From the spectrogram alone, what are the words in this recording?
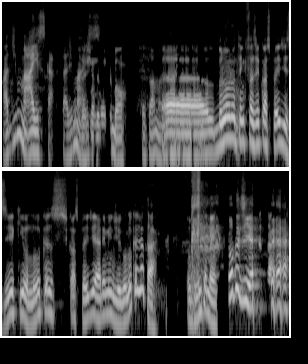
Tá demais, cara. Tá demais. tô achando muito bom. Eu tô amando. Uh, Bruno tem que fazer cosplay de Zeke, o Lucas cosplay de Eren Mendigo. O Lucas já tá. O Bruno também. Todo dia. Tá.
